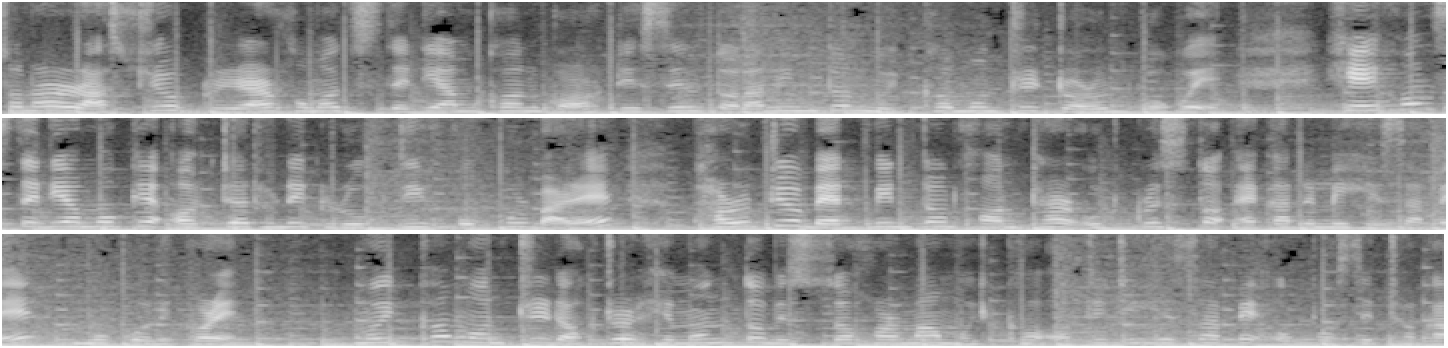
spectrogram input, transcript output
চনৰ ৰাষ্ট্ৰীয় ক্ৰীড়াৰ সময়ত ষ্টেডিয়ামখন গঢ় দিছিল তদানীন্তন মুখ্যমন্ত্ৰী তৰুণ গগৈয়ে সেইখন ষ্টেডিয়ামকে অত্যাধুনিক ৰূপ দি শুকুৰবাৰে ভাৰতীয় বেডমিণ্টন সন্থাৰ উৎকৃষ্ট একাডেমী হিচাপে মুকলি কৰে। মুখ্যমন্ত্ৰী ডক্টৰ হিমন্ত বিশ্ব শৰ্মা মুখ্য অতিথি হিচাপে উপস্থিত থকা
